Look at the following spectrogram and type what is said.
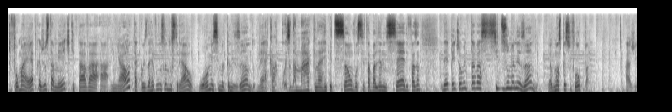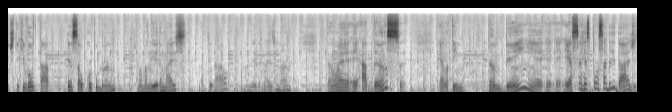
que foi uma época justamente que estava em alta a coisa da Revolução Industrial, o homem se mecanizando, né? Aquela coisa da máquina, repetição, você trabalhando em série, fazendo... E de repente o homem estava se desumanizando. E algumas pessoas falaram, opa, a gente tem que voltar a pensar o corpo humano de uma maneira mais natural, de uma maneira mais humana. Então é, é- a dança, ela tem também é- é- é essa responsabilidade,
